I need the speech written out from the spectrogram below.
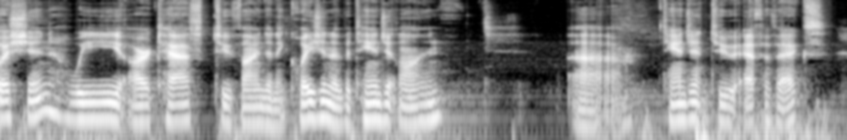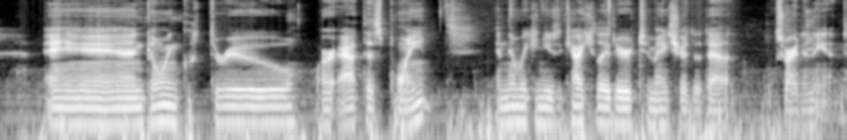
question, we are tasked to find an equation of a tangent line, uh, tangent to f of x, and going through or at this point, and then we can use a calculator to make sure that that looks right in the end.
